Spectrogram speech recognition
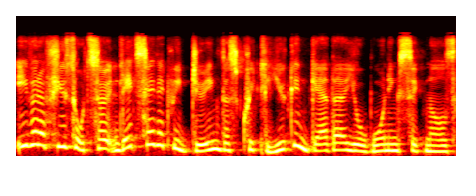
even a few thoughts. So let's say that we're doing this quickly. You can gather your warning signals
